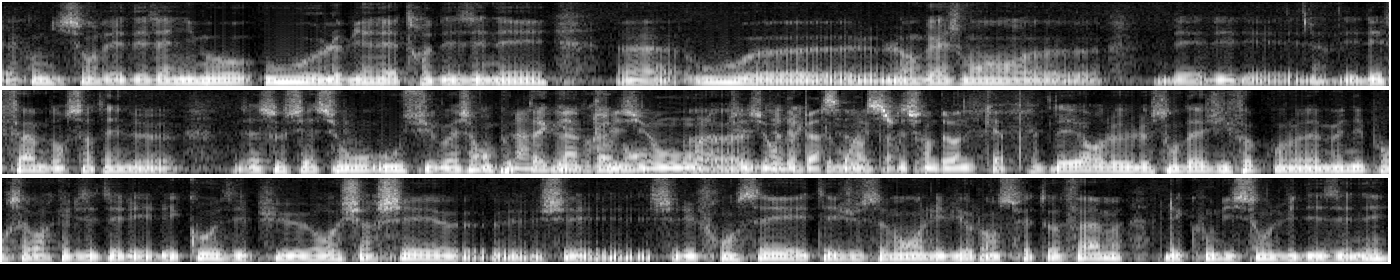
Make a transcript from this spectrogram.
la condition des, des animaux ou le bien-être des aînés euh, ou euh, l'engagement euh, des, femmes dans certaines euh, associations ou sur machin, on peut taguer vraiment euh, l'inclusion des personnes en situation de handicap D'ailleurs, le, le sondage IFOP qu'on a mené pour savoir quelles étaient les, les causes les plus recherchées euh, chez, chez les Français était justement les violences faites aux femmes, les conditions de vie des aînés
